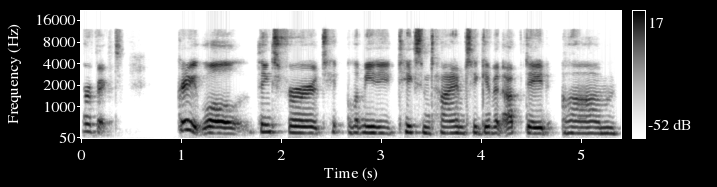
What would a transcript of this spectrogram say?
perfect. Great. Well, thanks for let me take some time to give an update um,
